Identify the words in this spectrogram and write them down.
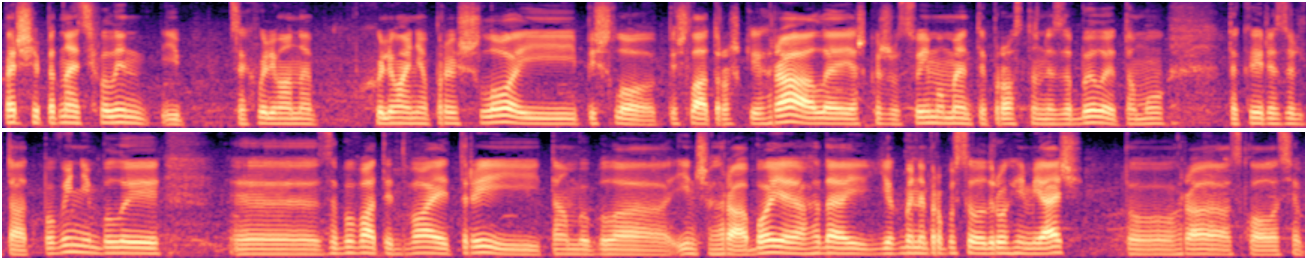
перші 15 хвилин і це хвилювання, хвилювання пройшло і пішло, пішла трошки гра, але я ж кажу, свої моменти просто не забили, тому такий результат. Повинні були е, забивати 2 і 3, і там би була інша гра. Або я гадаю, якби не пропустили другий м'яч, то гра склалася б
